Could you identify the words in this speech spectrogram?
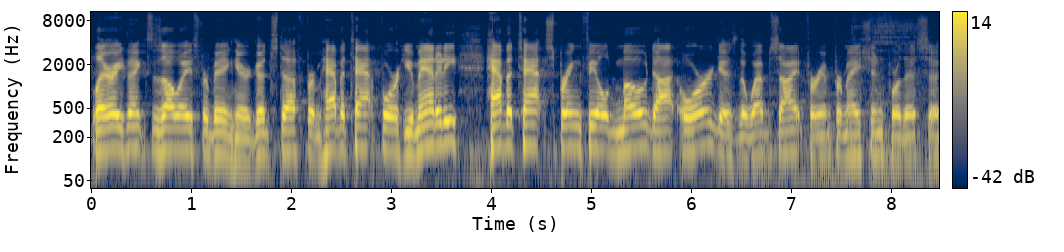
Larry, thanks as always for being here. Good stuff from Habitat for Humanity. HabitatSpringfieldMo.org is the website for information for this uh,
